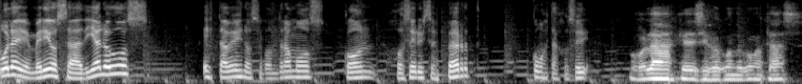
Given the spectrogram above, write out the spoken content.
Hola y bienvenidos a Diálogos. Esta vez nos encontramos con José Luis Espert. ¿Cómo estás, José? Hola, ¿qué decís, Facundo? ¿Cómo estás?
